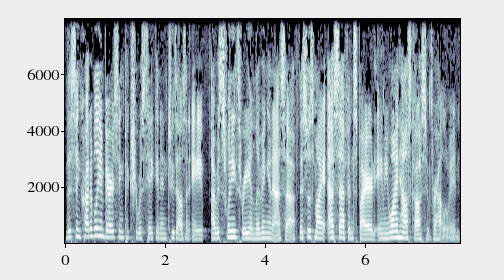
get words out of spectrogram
This incredibly embarrassing picture was taken in 2008. I was 23 and living in SF. This was my SF inspired Amy Winehouse costume for Halloween.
